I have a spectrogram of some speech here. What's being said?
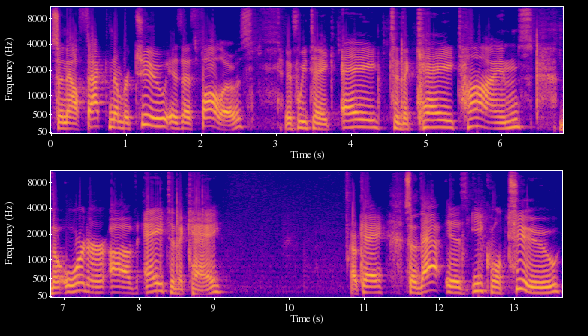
so now fact number 2 is as follows if we take a to the k times the order of a to the k, Okay, so that is equal to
